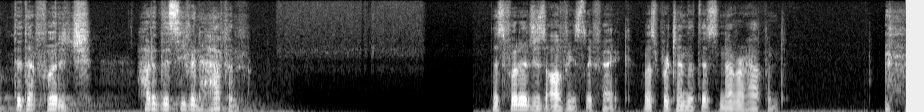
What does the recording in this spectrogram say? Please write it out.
did that footage? How did this even happen? This footage is obviously fake. Let's pretend that this never happened.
